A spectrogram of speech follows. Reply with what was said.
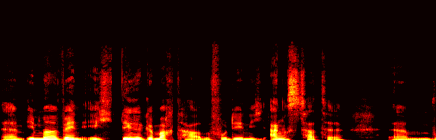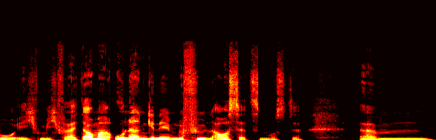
Ähm, immer wenn ich Dinge gemacht habe, vor denen ich Angst hatte, ähm, wo ich mich vielleicht auch mal unangenehmen Gefühlen aussetzen musste, ähm,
